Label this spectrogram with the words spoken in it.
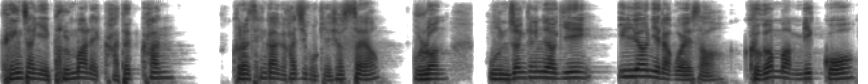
굉장히 불만에 가득한 그런 생각을 가지고 계셨어요? 물론 운전 경력이 1년이라고 해서 그것만 믿고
